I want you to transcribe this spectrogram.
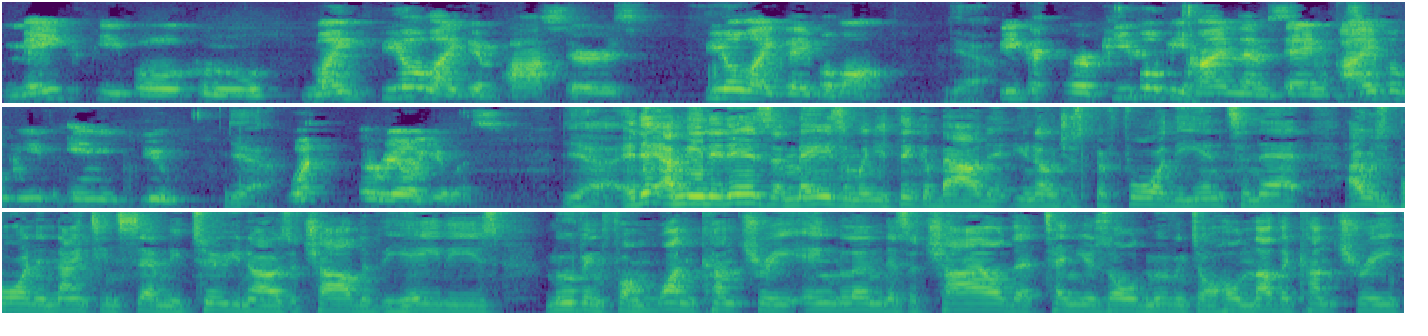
make people who might feel like imposters feel like they belong. Yeah. Because there are people behind them saying, I believe in you. Yeah. What the real you is. Yeah, it. I mean, it is amazing when you think about it. You know, just before the internet, I was born in 1972. You know, I was a child of the 80s moving from one country, England, as a child at 10 years old, moving to a whole nother country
